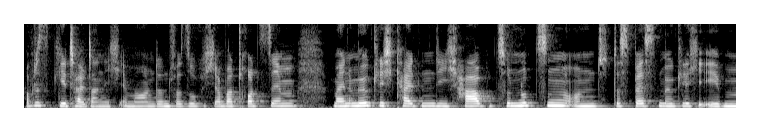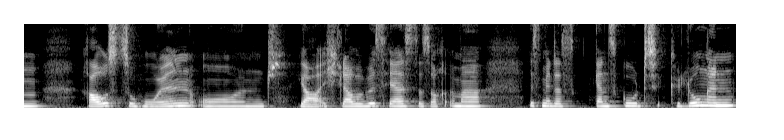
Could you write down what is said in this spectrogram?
Aber das geht halt dann nicht immer. Und dann versuche ich aber trotzdem meine Möglichkeiten, die ich habe, zu nutzen und das Bestmögliche eben rauszuholen. Und ja, ich glaube, bisher ist das auch immer, ist mir das ganz gut gelungen.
